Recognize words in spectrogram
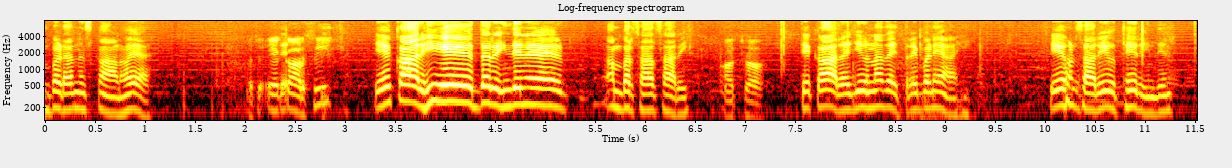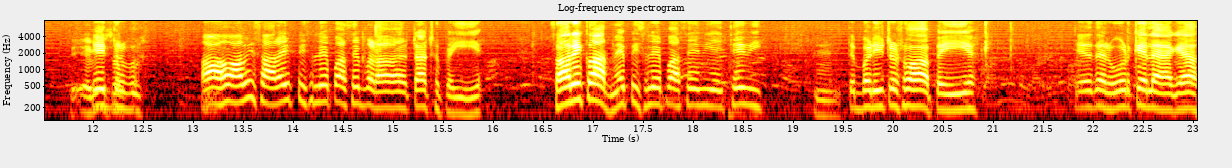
ਬੜਾ ਨੁਕਸਾਨ ਹੋਇਆ। ਅੱਛਾ ਇਹ ਘਰ ਸੀ? ਇਹ ਘਰ ਹੀ ਇਹ ਇੱਧਰ ਰਹਿੰਦੇ ਨੇ ਅੰਬਰਸਰ ਸਾਰੇ। ਅੱਛਾ। ਤੇ ਘਰ ਹੈ ਜੀ ਉਹਨਾਂ ਦਾ ਇਤਰਾ ਬਣਿਆ ਸੀ। ਇਹ ਹੁਣ ਸਾਰੇ ਉੱਥੇ ਰਹਿੰਦੇ ਨੇ। ਤੇ ਇਹ ਵੀ ਇੱਧਰ ਆਹੋ ਆ ਵੀ ਸਾਰਾ ਹੀ ਪਿਛਲੇ ਪਾਸੇ ਬੜਾ ਢੱਠ ਪਈ ਹੈ। ਸਾਰੇ ਘਰ ਨੇ ਪਿਛਲੇ ਪਾਸੇ ਵੀ ਇੱਥੇ ਵੀ। ਹੂੰ। ਤੇ ਬੜੀ ਟਠਵਾ ਪਈ ਹੈ। ਇਹ ਤੇ ਰੋੜ ਕੇ ਲੈ ਗਿਆ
